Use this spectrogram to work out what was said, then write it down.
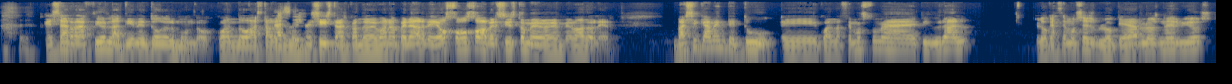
Esa reacción la tiene todo el mundo, cuando hasta los ¿Ah, anestesistas, cuando le van a operar de ojo, ojo, a ver si esto me, va a doler. Básicamente tú, eh, cuando hacemos una epidural, lo que hacemos es bloquear los nervios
